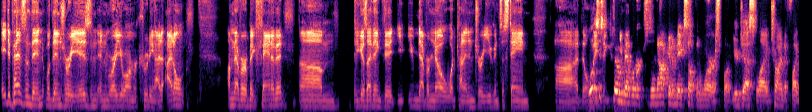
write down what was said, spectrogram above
It depends on the, what the injury is and, and where you are in recruiting. I, I don't. I'm never a big fan of it um, because I think that you, you never know what kind of injury you can sustain. Uh, they'll we'll make things assume that we're, we're not going to make something worse, but you're just like trying to fight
